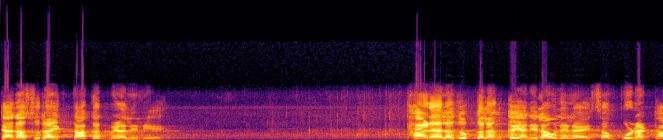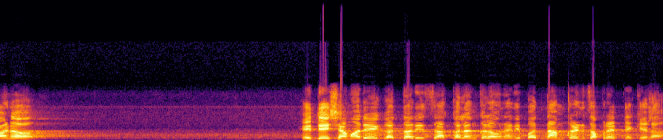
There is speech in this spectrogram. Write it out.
त्यांना सुद्धा एक ताकद मिळालेली आहे. ठाण्याला जो कलंक यांनी लावलेला आहे संपूर्ण ठाणं हे देशामध्ये गद्दारीचा कलंक लावून यांनी बदनाम करण्याचा प्रयत्न केला.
